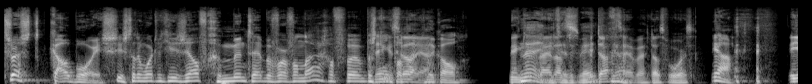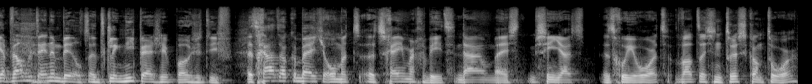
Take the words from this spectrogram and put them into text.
Trust Cowboys. Is dat een woord wat jullie zelf gemunt hebben voor vandaag? Of uh, bestond dat wel, eigenlijk ja. al? Ik denk nee, dat wij dat bedacht ja. hebben, dat woord. Ja. Je hebt wel meteen een beeld. Het klinkt niet per se positief. Het gaat ook een beetje om het, het schemergebied. Daarom is het misschien juist het goede woord. Wat is een trustkantoor?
